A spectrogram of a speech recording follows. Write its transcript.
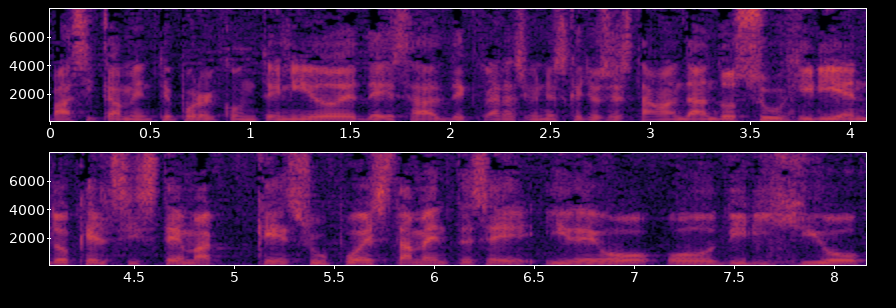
básicamente por el contenido de, esas declaraciones que ellos estaban dando, sugiriendo que el sistema que supuestamente se ideó o dirigió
